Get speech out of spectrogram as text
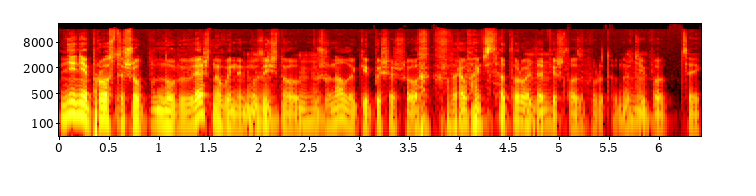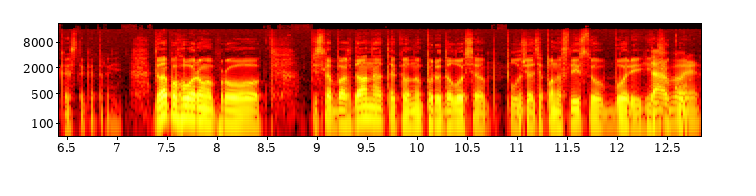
Ні, ні, просто щоб ну виявляєш новини музичного мгм. журналу, який пише, що барабанщиця Торвальда Мгм. пішла з гурту. Ну, Мгм. типу, це якась така трагедія. Давай поговоримо про після Богдана, так воно передалося, виходить, по наслідству Борі Да, Гінчуку. Боря.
